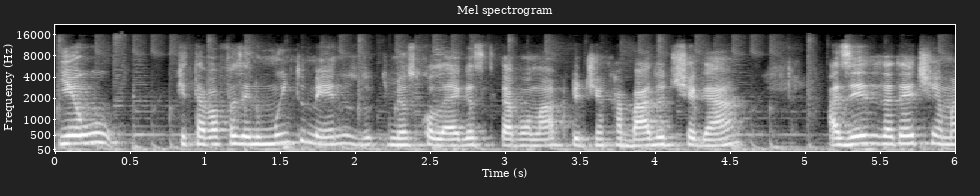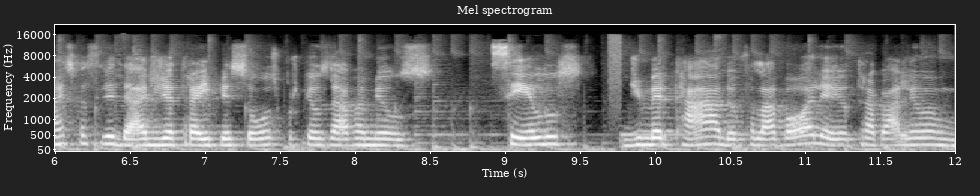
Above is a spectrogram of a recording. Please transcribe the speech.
E eu, que estava fazendo muito menos do que meus colegas que estavam lá, porque eu tinha acabado de chegar, às vezes até tinha mais facilidade de atrair pessoas, porque eu usava meus selos de mercado, eu falava, olha, eu trabalho,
